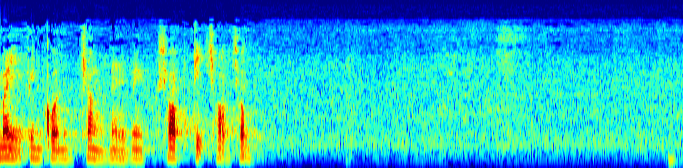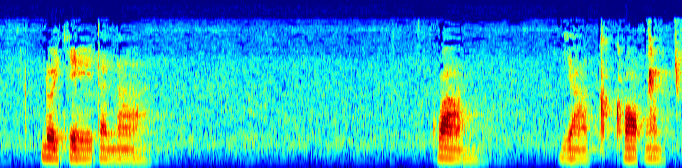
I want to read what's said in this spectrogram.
ไม่เป็นคนช่างในไม่ชอบติชอบชม โดยเจตนา ความอยากครอบงำ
